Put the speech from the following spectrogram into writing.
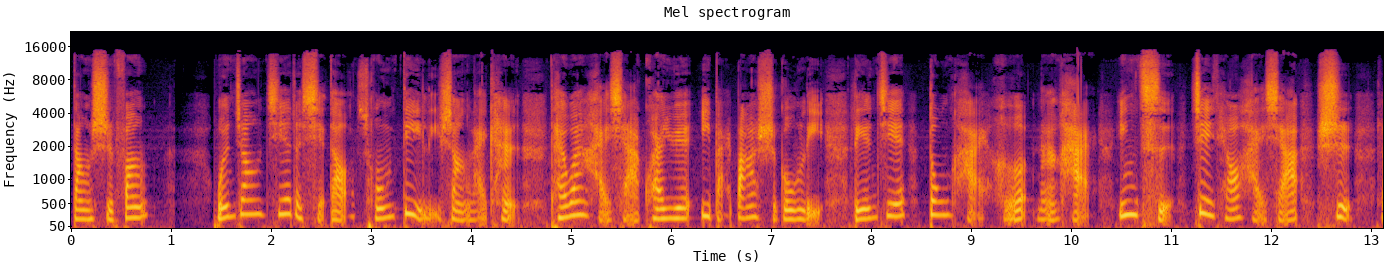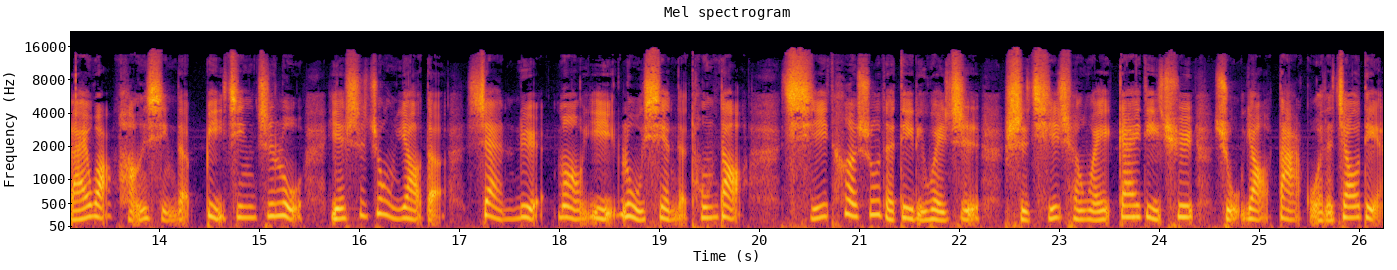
当事方。文章接着写道：“从地理上来看，台湾海峡宽约一百八十公里，连接东海和南海，因此这条海峡是来往航行的必经之路，也是重要的战略贸易路线的通道。其特殊的地理位置，使其成为该地区主要大国的焦点，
